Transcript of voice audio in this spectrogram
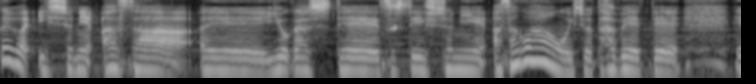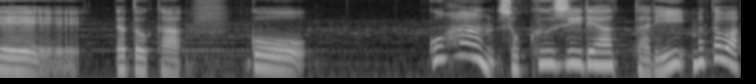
例えば一緒に朝、えー、ヨガしてそして一緒に朝ごはんを一緒に食べて、えー、だとかこうご飯食事であったりまたは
